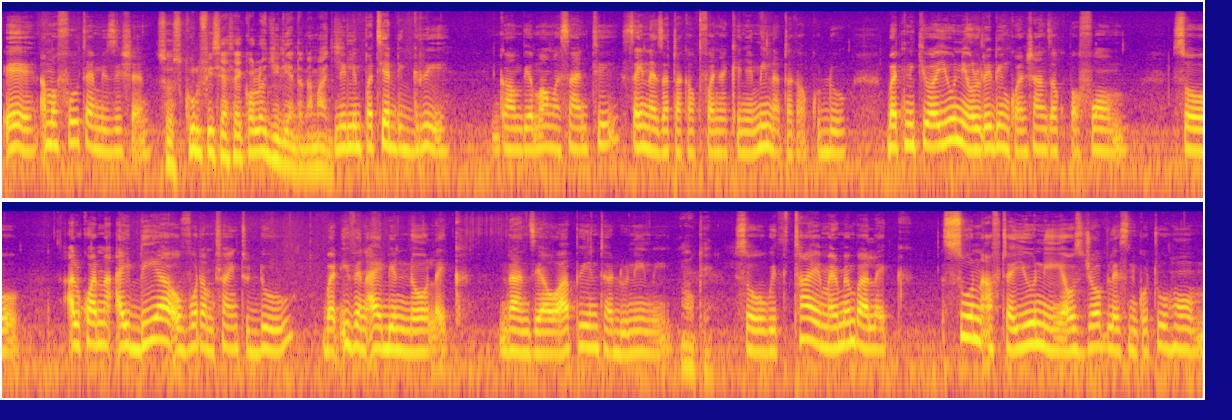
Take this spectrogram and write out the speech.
eh, ama full time musician. So school fees ya psychology ilienda na maji. Nilimpatia degree nikamwambia mama santi sai naweza taka kufanya kenye mi nataka kudu but nikiwa uni already nikuwa nishaanza kuperform. So alikuwa na idea of what I'm trying to do but even I didn't know like ndaanzia wapi ntadu nini. Okay. So with time i remember like soon after uni i was jobless niko tu home.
